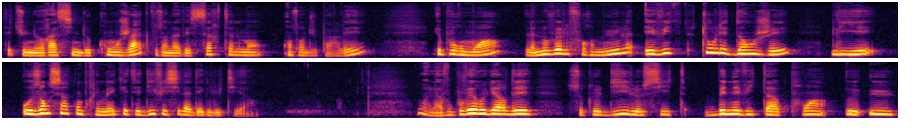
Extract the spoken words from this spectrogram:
C'est une racine de konjac, vous en avez certainement entendu parler. Et pour moi, la nouvelle formule évite tous les dangers liés aux anciens comprimés qui étaient difficiles à déglutir. Voilà, vous pouvez regarder ce que dit le site benevita.eu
